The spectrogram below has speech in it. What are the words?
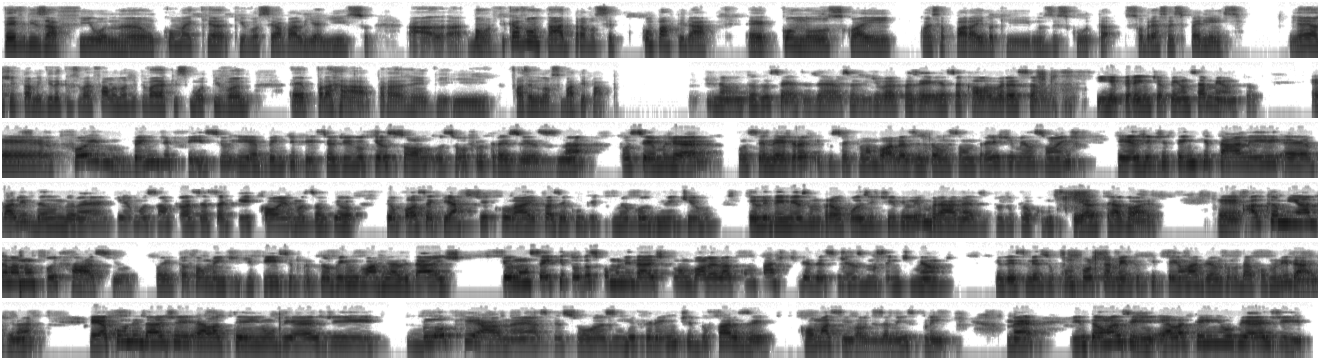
Teve desafio ou não? Como é que, é, que você avalia isso? Ah, ah, bom, fica à vontade para você compartilhar é, conosco aí, com essa Paraíba que nos escuta, sobre essa experiência. E aí, a gente, à medida que você vai falando, a gente vai aqui se motivando é, para a gente ir fazendo nosso bate-papo. Não, tudo certo, Zé. A gente vai fazer essa colaboração em referente a pensamento. É, foi bem difícil e é bem difícil. Eu digo que eu, só, eu sofro três vezes, né? Você é mulher, você é negra e você é quilombola. Então, são três dimensões que a gente tem que estar tá ali é, validando, né? Que emoção que eu acesso aqui, qual é a emoção que eu, que eu posso aqui articular e fazer com que o meu cognitivo ele vem mesmo para o positivo e lembrar, né, de tudo que eu conquistei até agora. É, a caminhada ela não foi fácil, foi totalmente difícil porque eu venho de uma realidade que eu não sei que todas as comunidades quilombolas ela compartilham desse mesmo sentimento e desse mesmo comportamento que tem lá dentro da comunidade, né? É, a comunidade ela tem um viés de bloquear, né, as pessoas em referente do fazer. Como assim, Valdiza? Me explique, né? Então, assim, ela tem o viés de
